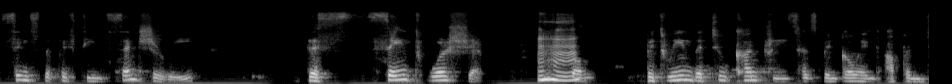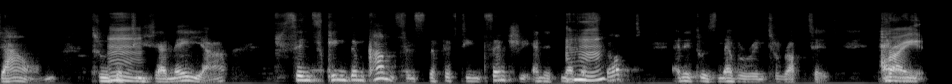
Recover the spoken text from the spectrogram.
since the 15th century, this saint worship mm-hmm. from between the two countries has been going up and down through mm. the Tijaniya since kingdom come, since the 15th century, and it never mm-hmm. stopped and it was never interrupted. And right.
